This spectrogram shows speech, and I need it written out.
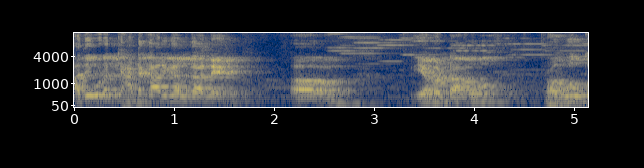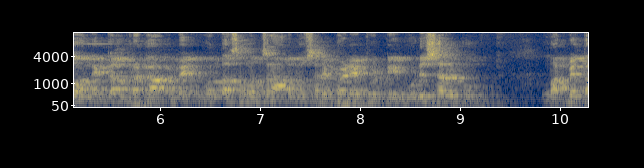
అది కూడా కేటగారికల్గానే ఏమంటాము ప్రభుత్వ లెక్కల ప్రకారమే వంద సంవత్సరాలకు సరిపడేటువంటి ముడిసరుకు లభ్యత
